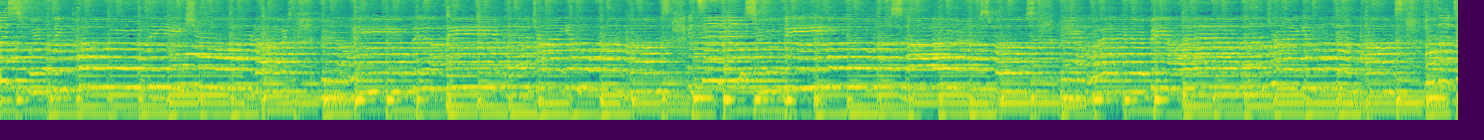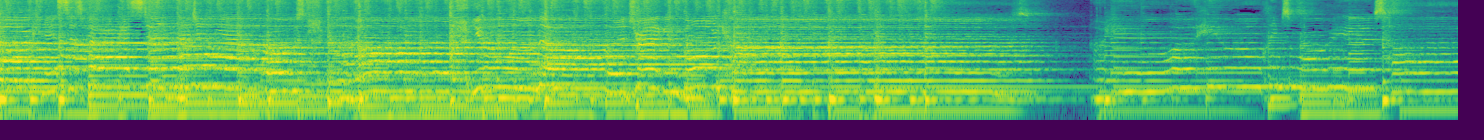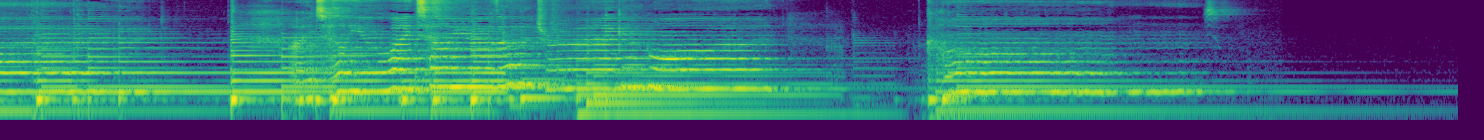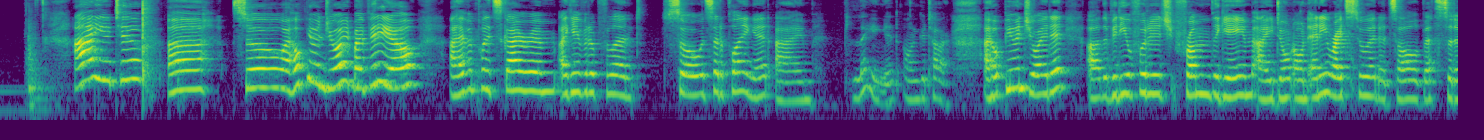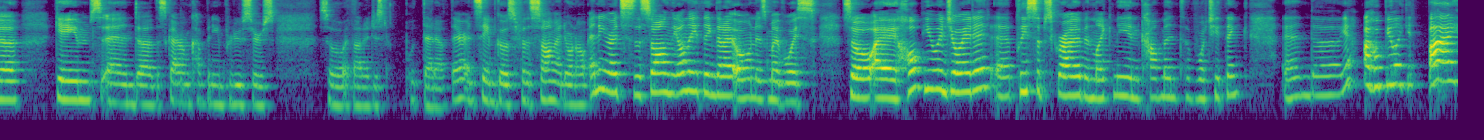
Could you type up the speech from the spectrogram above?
with a voice tell you, I tell you, the dragonborn. Hi YouTube! Uh, so I hope you enjoyed my video. I haven't played Skyrim. I gave it up for Lent. So instead of playing it, I'm playing it on guitar. I hope you enjoyed it. Uh, the video footage from the game, I don't own any rights to it. It's all Bethesda Games and uh, the Skyrim company and producers. So I thought I'd just put that out there. And same goes for the song. I don't own any rights to the song. The only thing that I own is my voice. So I hope you enjoyed it. Uh, please subscribe and like me and comment of what you think. And uh, yeah, I hope you like it. Bye!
